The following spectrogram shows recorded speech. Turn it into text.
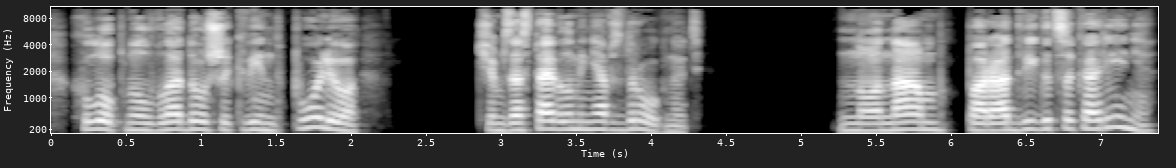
— хлопнул в ладоши Квинт Полио, чем заставил меня вздрогнуть. «Но нам пора двигаться к арене.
